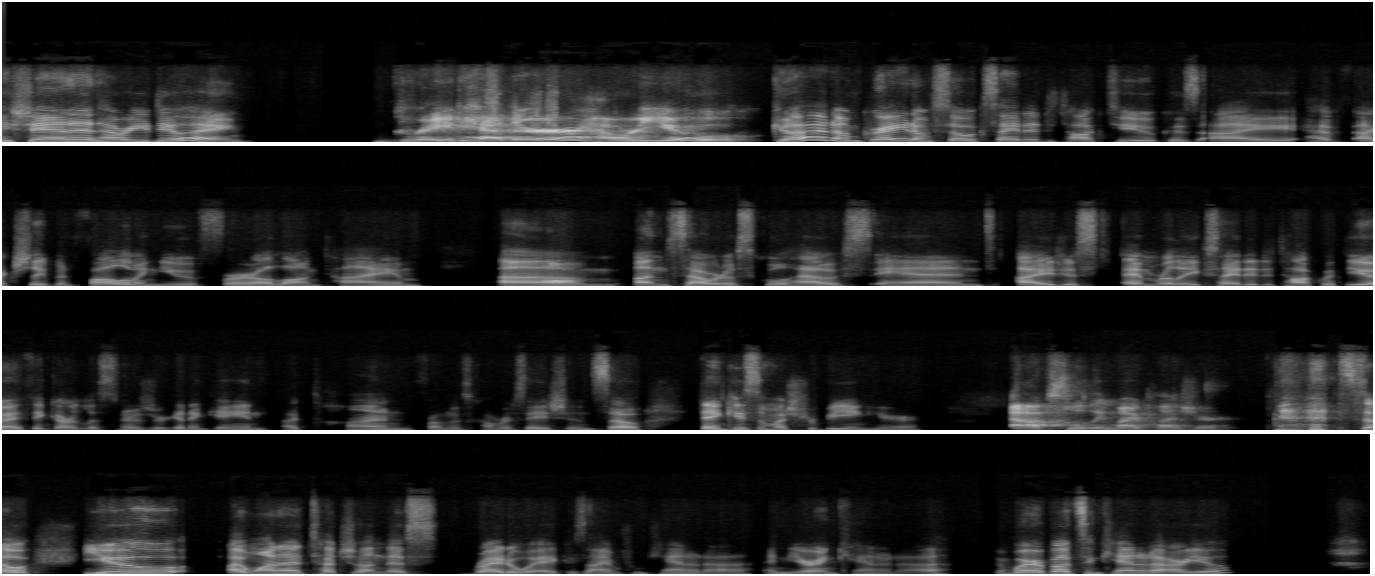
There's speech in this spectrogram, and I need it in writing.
Hey, Shannon, how are you doing? Great, Heather. How are you? Good. I'm great. I'm so excited to talk to you because I have actually been following you for a long time um, oh. on Sourdough Schoolhouse. And I just am really excited to talk with you. I think our listeners are going to gain a ton from this conversation. So thank you so much for being here. Absolutely my pleasure. so you, I want to touch on this right away because I'm from Canada and you're in Canada. And whereabouts in Canada are you?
